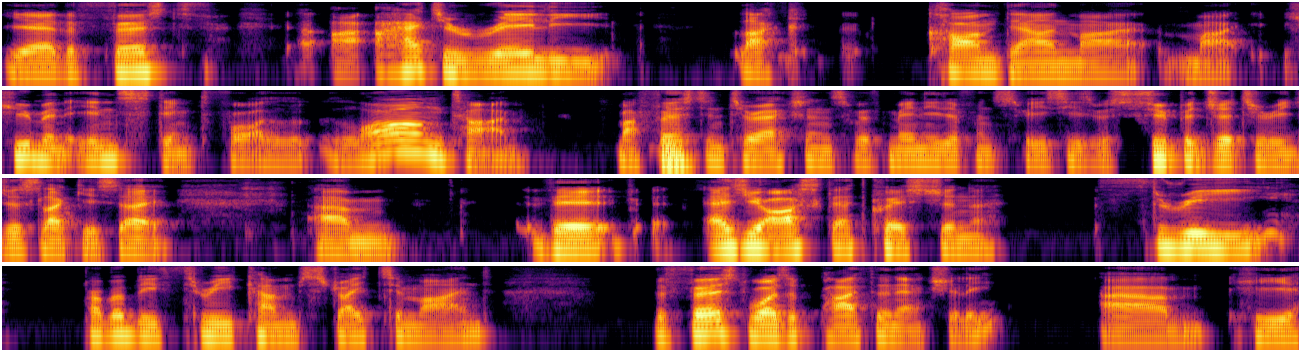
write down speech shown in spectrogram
Yeah, the first I, I had to really like calm down my my human instinct for a long time. My first interactions with many different species was super jittery, just like you say. Um, there, as you ask that question, three, probably three come straight to mind. The first was a python, actually. Um, he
